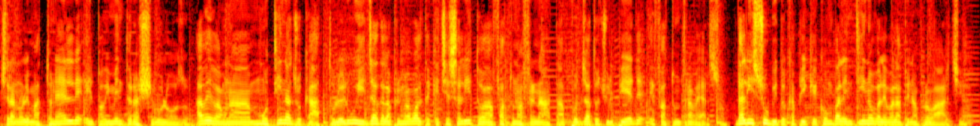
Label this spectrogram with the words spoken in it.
C'erano le mattonelle e il pavimento era scivoloso. Aveva una motina giocattolo e lui già dalla prima volta che ci è salito ha fatto una frenata, ha appoggiato giù il piede e fatto un traverso. Da lì subito capì che con Valentino valeva la pena provarci.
